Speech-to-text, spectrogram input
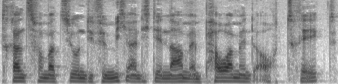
Transformation, die für mich eigentlich den Namen Empowerment auch trägt,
